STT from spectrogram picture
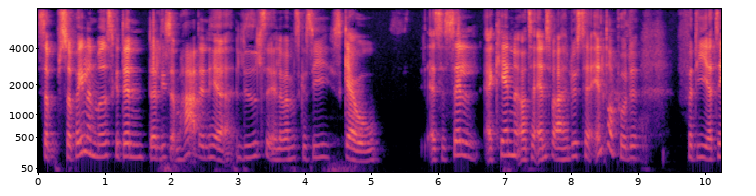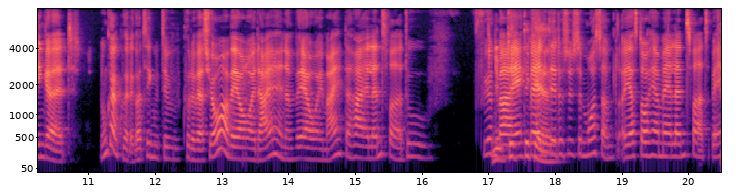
Så, så på en eller anden måde skal den, der ligesom har den her lidelse, eller hvad man skal sige, skal jo altså selv erkende og tage ansvar og have lyst til at ændre på det, fordi jeg tænker, at nogle gange kunne jeg da godt tænke, det kunne da være sjovere at være over i dig, end at være over i mig, der har alt ansvaret, og du fyrer den bare det- af det med alt jeg- det, du synes er morsomt, og jeg står her med alt ansvaret tilbage.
